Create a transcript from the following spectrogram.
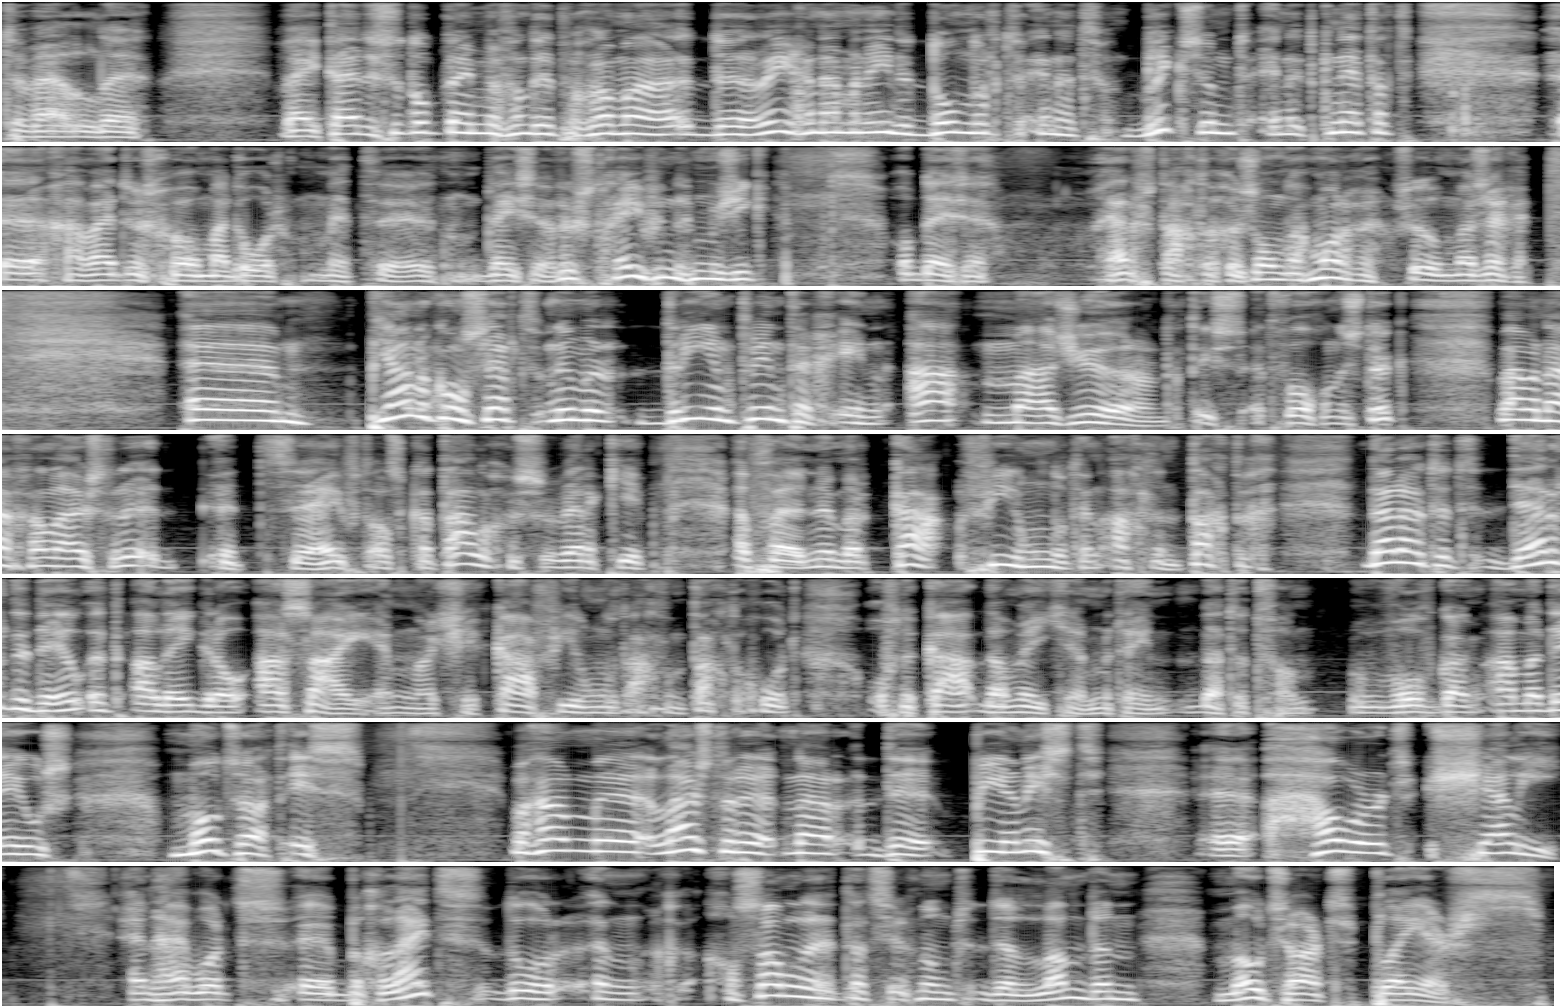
Terwijl uh, wij tijdens het opnemen van dit programma de regen naar beneden dondert en het bliksemt en het knettert, uh, gaan wij dus gewoon maar door met uh, deze rustgevende muziek op deze herfstachtige zondagmorgen, zullen we maar zeggen. Pianoconcert nummer 23 in A majeur. Dat is het volgende stuk waar we naar gaan luisteren. Het heeft als cataloguswerkje of, uh, nummer K488. Daaruit het derde deel, het Allegro Assai. En als je K488 hoort, of de K, dan weet je meteen dat het van Wolfgang Amadeus Mozart is. We gaan uh, luisteren naar de pianist uh, Howard Shelley. En hij wordt uh, begeleid door een ensemble dat zich noemt de London Mozart Players.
